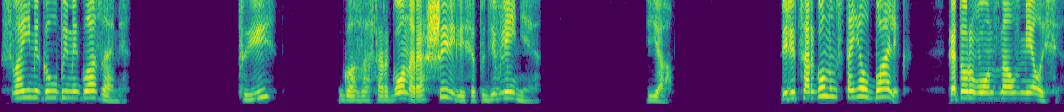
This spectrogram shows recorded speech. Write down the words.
своими голубыми глазами. «Ты?» Глаза Саргона расширились от удивления. «Я», Перед Саргоном стоял Балик, которого он знал в Мелосе.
